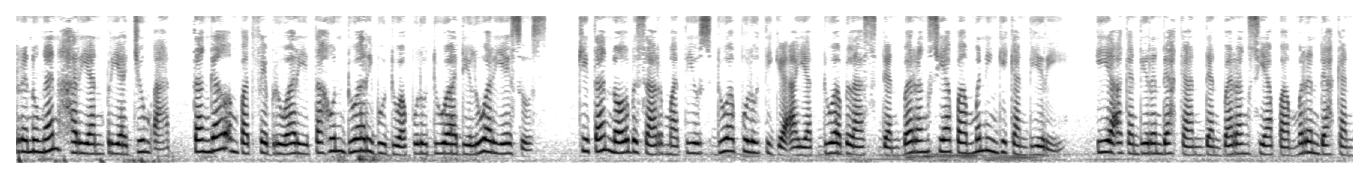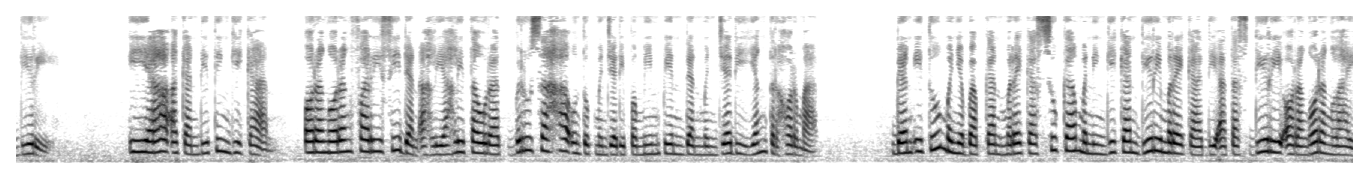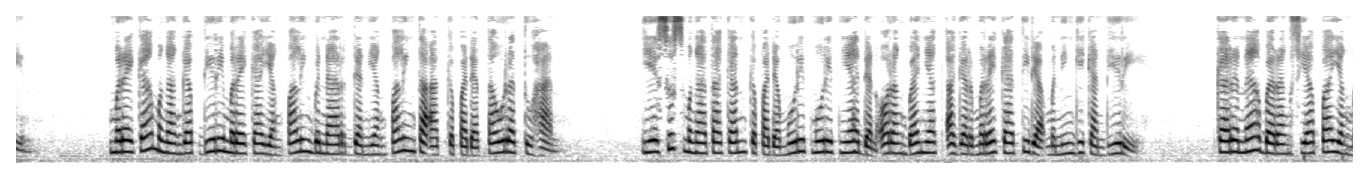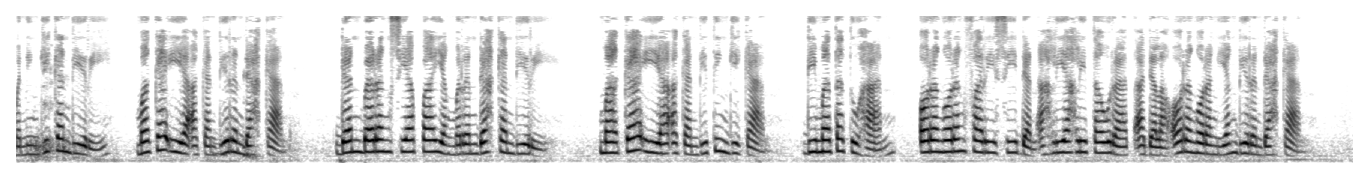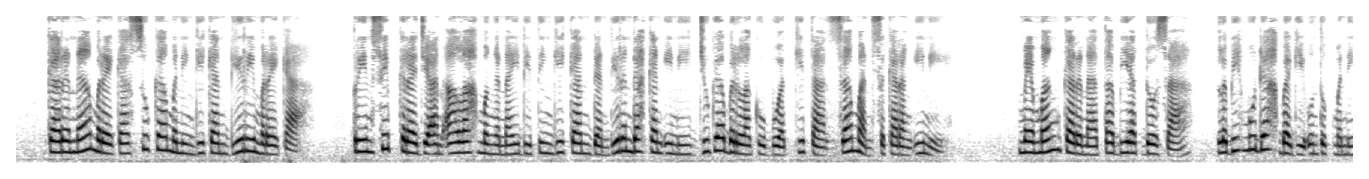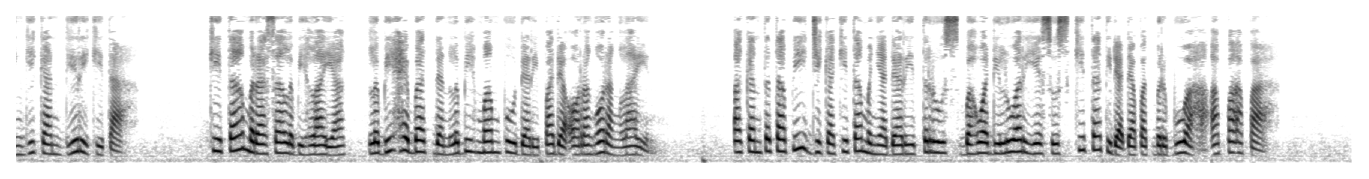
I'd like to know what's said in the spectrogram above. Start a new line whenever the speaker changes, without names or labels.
Renungan Harian Pria Jumat, tanggal 4 Februari tahun 2022 di luar Yesus. Kita nol besar Matius 23 ayat 12 dan barang siapa meninggikan diri, ia akan direndahkan dan barang siapa merendahkan diri, ia akan ditinggikan. Orang-orang Farisi dan ahli-ahli Taurat berusaha untuk menjadi pemimpin dan menjadi yang terhormat. Dan itu menyebabkan mereka suka meninggikan diri mereka di atas diri orang-orang lain. Mereka menganggap diri mereka yang paling benar dan yang paling taat kepada Taurat Tuhan. Yesus mengatakan kepada murid-muridnya dan orang banyak agar mereka tidak meninggikan diri. Karena barang siapa yang meninggikan diri, maka ia akan direndahkan. Dan barang siapa yang merendahkan diri, maka ia akan ditinggikan. Di mata Tuhan, orang-orang Farisi dan ahli-ahli Taurat adalah orang-orang yang direndahkan. Karena mereka suka meninggikan diri mereka. Prinsip kerajaan Allah mengenai ditinggikan dan direndahkan ini juga berlaku buat kita zaman sekarang ini. Memang karena tabiat dosa, lebih mudah bagi untuk meninggikan diri kita. Kita merasa lebih layak, lebih hebat dan lebih mampu daripada orang-orang lain. Akan tetapi jika kita menyadari terus bahwa di luar Yesus kita tidak dapat berbuah apa-apa,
